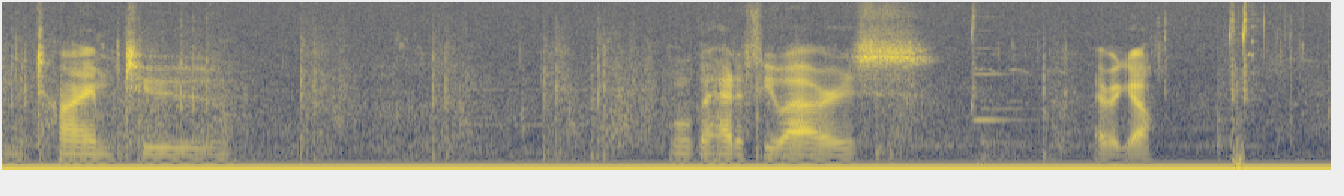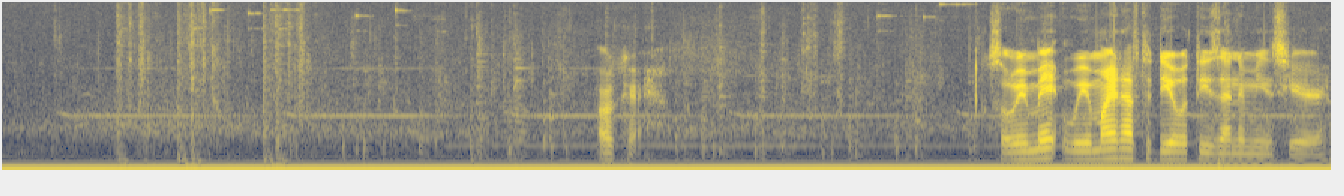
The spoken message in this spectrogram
And the time to move ahead a few hours. There we go. Okay. So we may we might have to deal with these enemies here,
